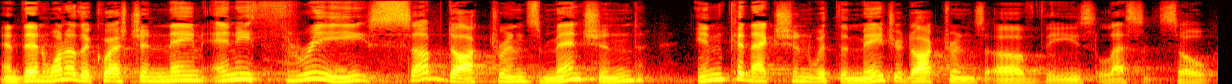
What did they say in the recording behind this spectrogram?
And then one other question name any three sub doctrines mentioned in connection with the major doctrines of these lessons. So,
